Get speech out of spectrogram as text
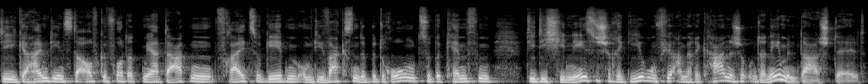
die Geheimdienste aufgefordert, mehr Daten freizugeben, um die wachsende Bedrohung zu bekämpfen, die die chinesische Regierung für amerikanische Unternehmen darstellt.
